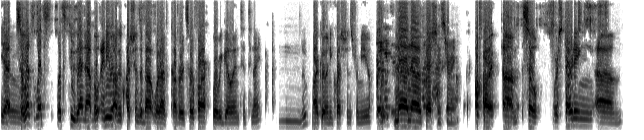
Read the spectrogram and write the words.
yeah. Oh. So let's let's let's do that now. But any other questions about what I've covered so far before we go into tonight? Nope. Marco, any questions from you? No, no questions for me. All right. Um, so we're starting um,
